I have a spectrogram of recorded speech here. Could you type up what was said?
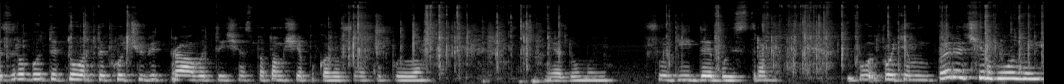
зробити торти, хочу відправити. Зараз потім ще покажу, що я купила. Я думаю, що дійде швидко. Потім перець червоний,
